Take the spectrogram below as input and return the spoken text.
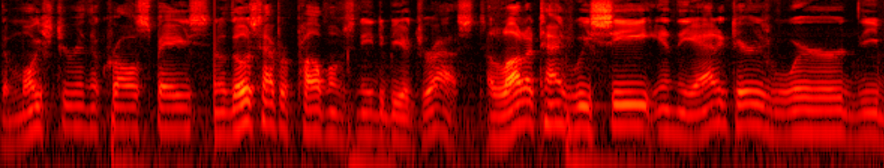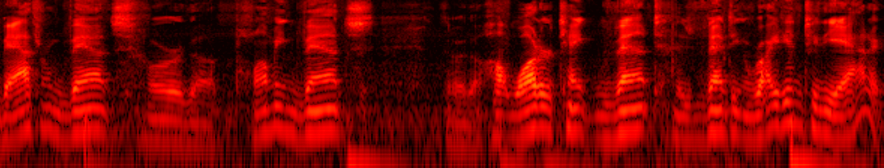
the moisture in the crawl space. You know, those type of problems need to be addressed. A lot of times we see in the attic areas where the bathroom vents or the plumbing vents or the hot water tank vent is venting right into the attic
